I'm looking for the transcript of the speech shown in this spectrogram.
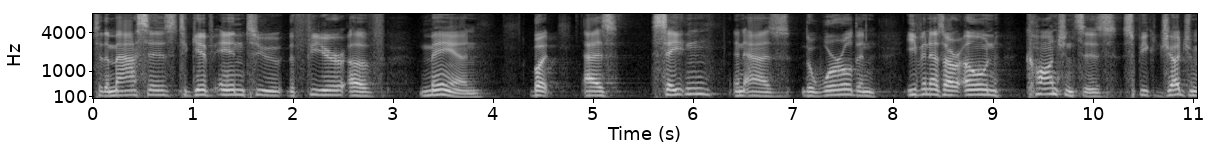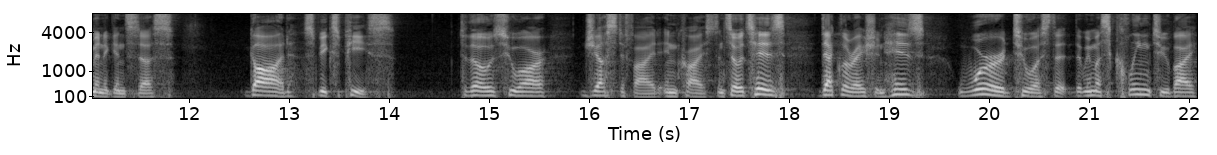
to the masses, to give in to the fear of man. But as Satan and as the world and even as our own consciences speak judgment against us, God speaks peace to those who are justified in Christ. And so it's His declaration, His word to us that, that we must cling to by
